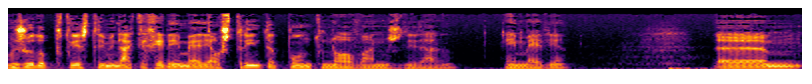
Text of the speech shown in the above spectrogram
um jogador português termina a carreira em média aos 30,9 anos de idade, em média. Um,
